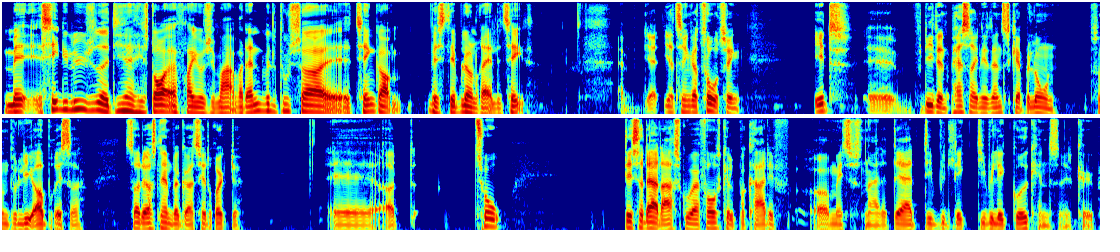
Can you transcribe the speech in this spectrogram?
med, set i lyset af de her historier fra Josimar, hvordan vil du så øh, tænke om, hvis det blev en realitet? Jeg, jeg tænker to ting. Et, øh, fordi den passer ind i den skabelon, som du lige opridser, så er det også nemt at gøre til et rygte. Øh, og to, det er så der, der skulle være forskel på Cardiff og Manchester United, det er, at de vil ikke, de vil ikke godkende sådan et køb.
